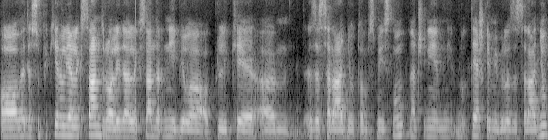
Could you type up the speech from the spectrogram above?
Ove, da su pikirali Aleksandru, ali da Aleksandar nije bila prilike um, za saradnju u tom smislu. Znači, nije, teška im je bila za saradnju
